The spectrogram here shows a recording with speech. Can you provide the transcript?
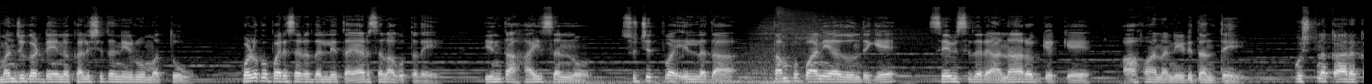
ಮಂಜುಗಡ್ಡೆಯನ್ನು ಕಲುಷಿತ ನೀರು ಮತ್ತು ಕೊಳಕು ಪರಿಸರದಲ್ಲಿ ತಯಾರಿಸಲಾಗುತ್ತದೆ. ಇಂಥ ಐಸನ್ನು ಶುಚಿತ್ವ ಇಲ್ಲದ ತಂಪು ಪಾನೀಯದೊಂದಿಗೆ ಸೇವಿಸಿದರೆ ಅನಾರೋಗ್ಯಕ್ಕೆ ಆಹ್ವಾನ ನೀಡಿದಂತೆ. ಉಷ್ಣಕಾರಕ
